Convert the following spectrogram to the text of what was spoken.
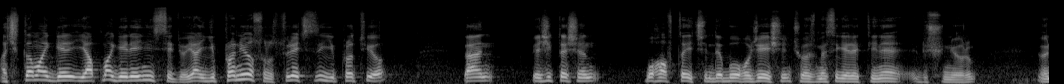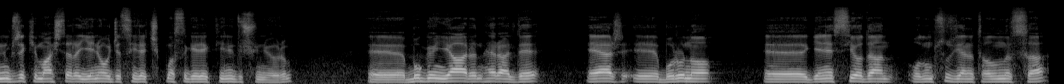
Açıklama yapma gereğini hissediyor. Yani yıpranıyorsunuz. Süreç sizi yıpratıyor. Ben Beşiktaş'ın bu hafta içinde bu hoca işini çözmesi gerektiğini düşünüyorum. Önümüzdeki maçlara yeni hocasıyla çıkması gerektiğini düşünüyorum. Ee, bugün yarın herhalde eğer e, Bruno e, Genesio'dan olumsuz yanıt alınırsa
